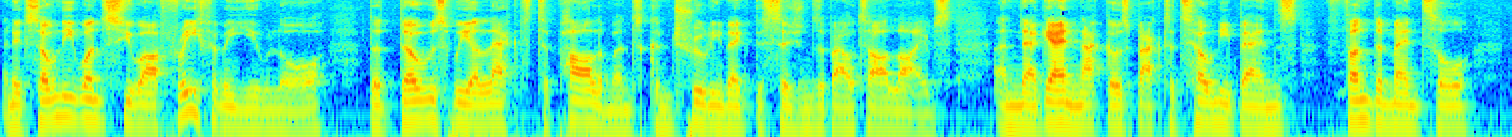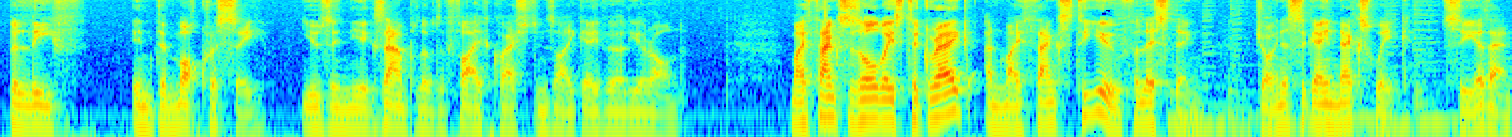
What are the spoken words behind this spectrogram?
and it's only once you are free from EU law that those we elect to Parliament can truly make decisions about our lives. And again, that goes back to Tony Benn's fundamental belief in democracy, using the example of the five questions I gave earlier on. My thanks as always to Greg, and my thanks to you for listening. Join us again next week. See you then.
